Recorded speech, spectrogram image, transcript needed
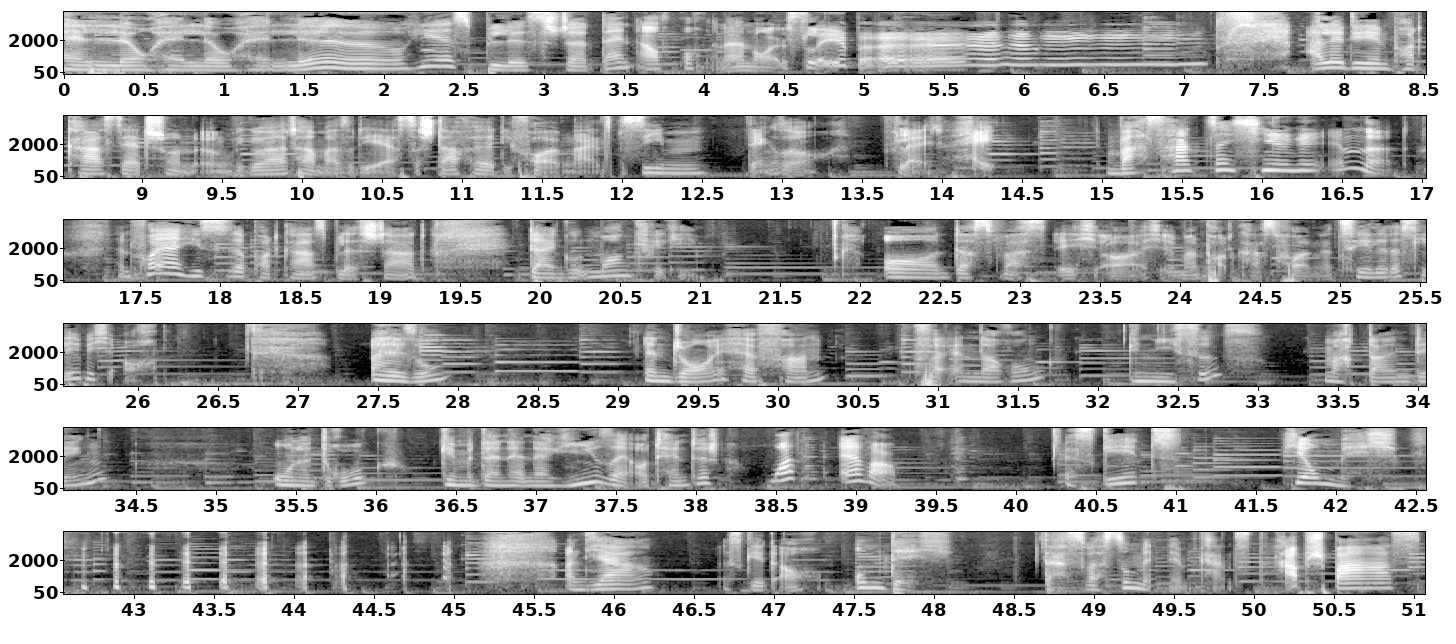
Hello, hello, hello. Hier ist Blissstadt, dein Aufbruch in ein neues Leben. Alle, die den Podcast jetzt schon irgendwie gehört haben, also die erste Staffel, die Folgen 1 bis 7, denken so, vielleicht, hey, was hat sich hier geändert? Denn vorher hieß dieser Podcast Blissstart, dein Guten Morgen Quickie. Und das, was ich euch in meinen Podcast-Folgen erzähle, das lebe ich auch. Also, enjoy, have fun, Veränderung, genieße es, mach dein Ding, ohne Druck, geh mit deiner Energie, sei authentisch, whatever. Es geht hier um mich. Und ja, es geht auch um dich. Das, was du mitnehmen kannst. Hab Spaß!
